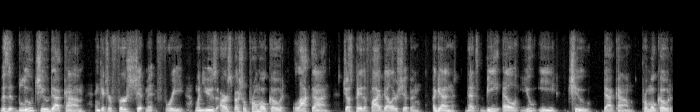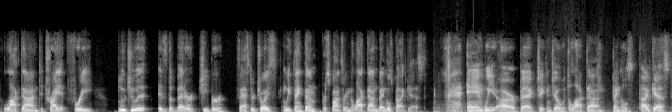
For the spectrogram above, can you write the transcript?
Visit bluechew.com and get your first shipment free when you use our special promo code locked on. Just pay the $5 shipping. Again, that's B L U E chew.com. Promo code locked on to try it free. Blue Chew is the better, cheaper, faster choice, and we thank them for sponsoring the Locked On Bengals podcast. And we are back, Jake and Joe, with the Locked On Bengals podcast.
